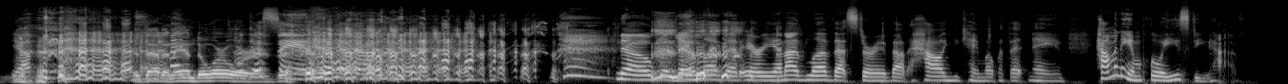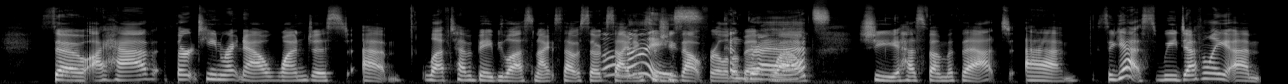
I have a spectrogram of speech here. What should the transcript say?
Yeah. is that an Andor or I'm just is saying. that- No, but they Yep. love that area. And I love that story about how you came up with that name. How many employees do you have? So I have 13 right now. One just um, left to have a baby last night. So that was so exciting. So Oh, nice. she's out for a little Congrats. bit. Wow. She has fun with that. Um, so yes, we definitely um,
